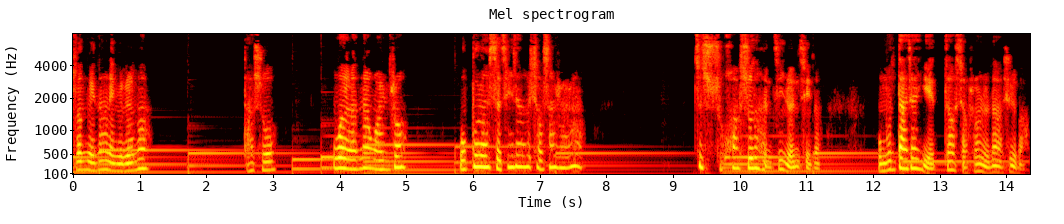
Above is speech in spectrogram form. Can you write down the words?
分给那两个人了。他说：“为了那碗粥，我不能舍弃那个小商人啊。”这话说的很近人情的。我们大家也到小商人那去吧。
